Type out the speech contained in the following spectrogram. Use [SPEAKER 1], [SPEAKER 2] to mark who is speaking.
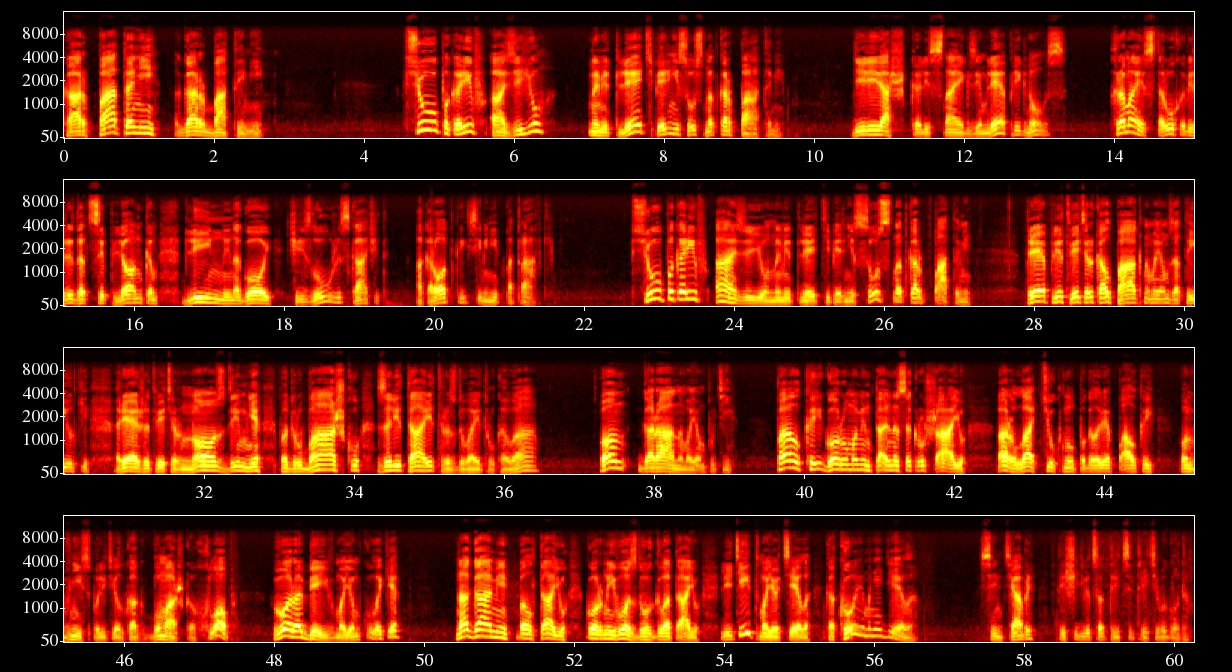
[SPEAKER 1] Карпатами горбатыми. Всю покорив Азию, на метле теперь несусь над Карпатами. Деревяшка лесная к земле пригнулась. Хромая старуха бежит за цыпленком, длинной ногой через лужи скачет, а короткой семенит по травке. Всю покорив Азию на метле, теперь несусь над Карпатами — Треплет ветер колпак на моем затылке, режет ветер ноздри мне, под рубашку залетает, раздувает рукава. Вон гора на моем пути. Палкой гору моментально сокрушаю. Орла тюкнул по голове палкой. Он вниз полетел, как бумажка. Хлоп! Воробей в моем кулаке. Ногами болтаю, горный воздух глотаю. Летит мое тело. Какое мне дело? Сентябрь 1933 года.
